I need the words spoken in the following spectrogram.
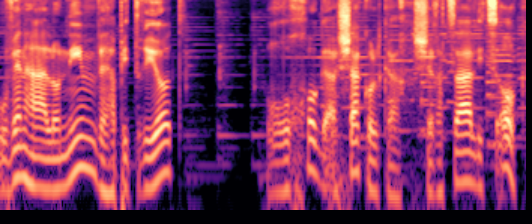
ובין העלונים והפטריות. רוחו געשה כל כך, שרצה לצעוק.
